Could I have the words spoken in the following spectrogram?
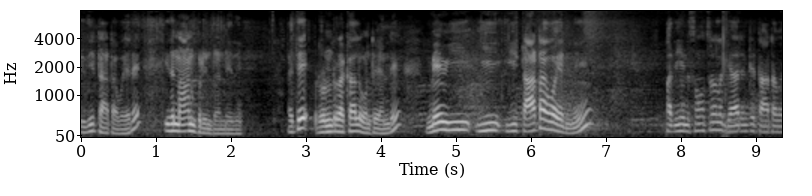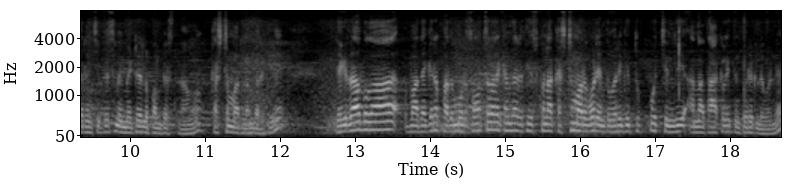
ఇది టాటా వైరే. ఇది నాన్ ప్రింట్ అండి ఇది. అయితే రెండు రకాలు ఉంటాయండి. మేము ఈ ఈ ఈ టాటా వైర్ని పదిహేను సంవత్సరాల గ్యారంటీ టాటా వైర్ అని చెప్పేసి మేము మెటీరియల్ పంపిస్తున్నాము కస్టమర్లందరికీ. దగ్గరదాపుగా మా దగ్గర పదమూడు సంవత్సరాల కింద తీసుకున్న కస్టమర్ కూడా ఇంతవరకు తుప్పు వచ్చింది అన్న తాకలైతే ఇంతవరకు లేవండి.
